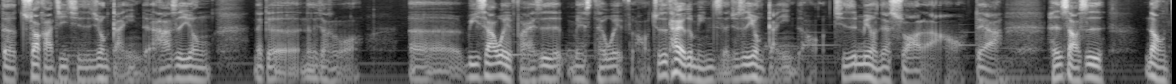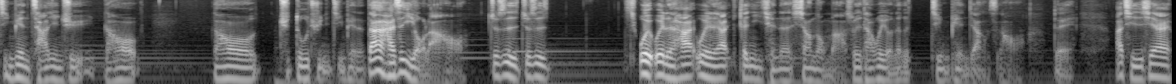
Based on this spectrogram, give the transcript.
的刷卡机其实用感应的，它是用那个那个叫什么？呃，Visa Wave 还是 Master Wave 哈，就是它有个名字，就是用感应的哈。其实没有人在刷了哈，对啊，很少是那种晶片插进去，然后然后去读取你晶片的，当然还是有啦哈。就是就是为为了它为了要跟以前的相同嘛，所以它会有那个晶片这样子哈。对，啊，其实现在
